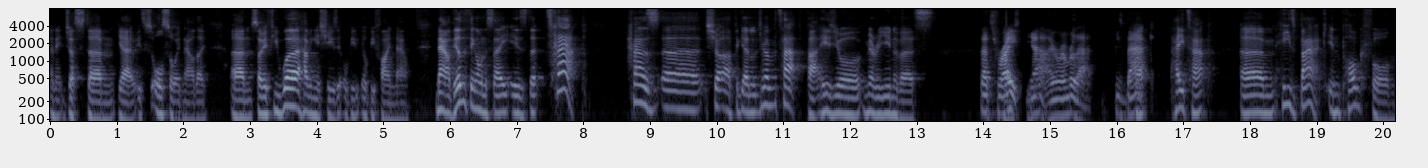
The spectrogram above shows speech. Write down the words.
and it just um, yeah, it's all sorted now though. Um, so if you were having issues, it will be it'll be fine now. Now the other thing I want to say is that Tap has uh, shut up again. Do you remember Tap, Pat? He's your Mirror Universe. That's right. Yeah, I remember that. He's uh, back. Uh, hey Tap. Um, he's back in POG form.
